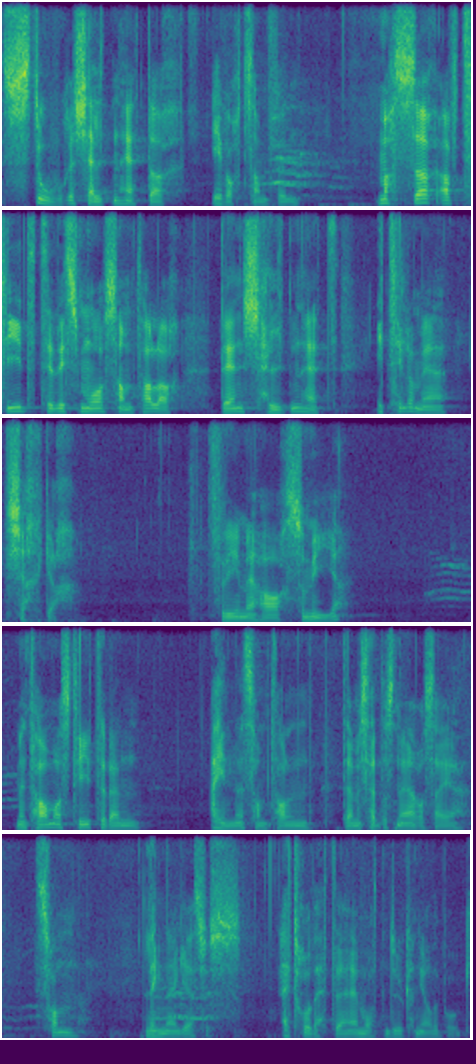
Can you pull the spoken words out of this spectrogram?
store sjeldenheter i vårt samfunn. Masser av tid til de små samtaler det er en sjeldenhet i til og med kirker. Fordi vi har så mye. Men tar vi oss tid til den ene samtalen der vi setter oss ned og sier sånn ligner jeg Jesus. Jeg tror dette er måten du kan gjøre det på òg.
